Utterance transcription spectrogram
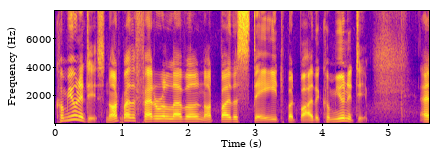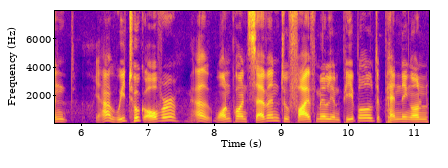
communities, not by the federal level, not by the state, but by the community. And yeah, we took over yeah, 1.7 to 5 million people, depending on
